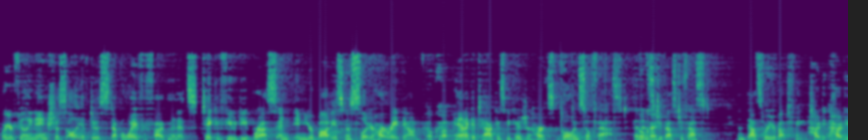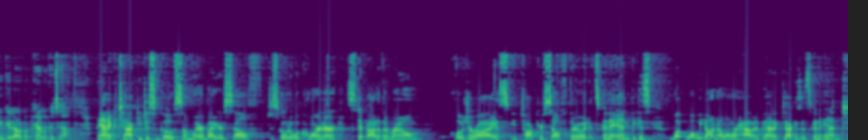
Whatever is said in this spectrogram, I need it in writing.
or you're feeling anxious, all you have to do is step away for five minutes, take a few deep breaths, and in your body, it's going to slow your heart rate down. Okay. But panic attack is because your heart's going so fast, and then Okay. it's too fast, too fast, and that's where you're about to faint. How do you, how do you get out of a panic attack? Panic attack, you just go somewhere by yourself, just go to a corner, step out of the room, close your eyes, you talk yourself through it, it's going to end. Because what, what we don't know when we're having a panic attack is it's going to end.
